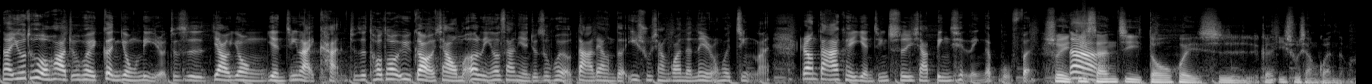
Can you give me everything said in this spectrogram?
那 YouTube 的话就会更用力了，就是要用眼睛来看。就是偷偷预告一下，我们二零二三年就是会有大量的艺术相关的内容会进来，让大家可以眼睛吃一下冰淇淋的部分。所以第三季都会是跟艺术相关的吗？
